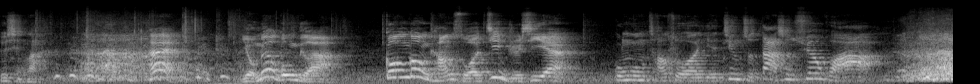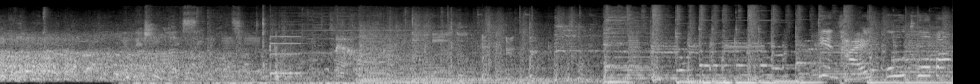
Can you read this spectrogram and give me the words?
就行了。嘿，有没有功德啊？公共场所禁止吸烟。公共场所也禁止大声喧哗。电台乌托邦。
